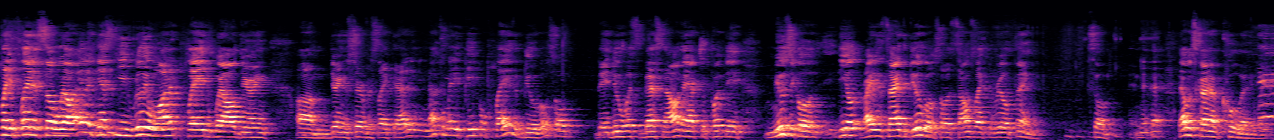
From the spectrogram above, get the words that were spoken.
But you played it so well, and I guess you really want it played well during um, during a service like that. And not too many people play the bugle, so they do what's best now. They actually put the musical deal right inside the bugle, so it sounds like the real thing. So that, that was kind of cool anyway.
